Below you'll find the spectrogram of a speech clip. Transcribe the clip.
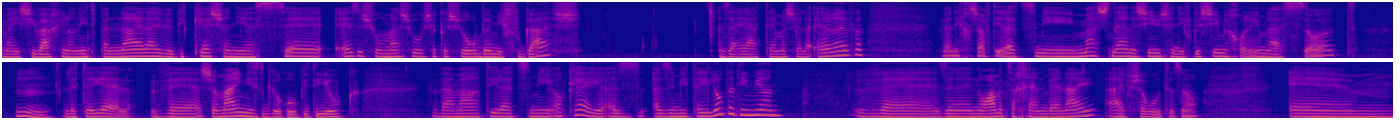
מהישיבה החילונית פנה אליי וביקש שאני אעשה איזשהו משהו שקשור במפגש. זה היה התמה של הערב, ואני חשבתי לעצמי, מה שני אנשים שנפגשים יכולים לעשות? Hmm, לטייל. והשמיים נסגרו בדיוק, ואמרתי לעצמי, אוקיי, אז, אז הם יטיילו בדמיון. וזה נורא מצא חן בעיניי, האפשרות הזו. אמ,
